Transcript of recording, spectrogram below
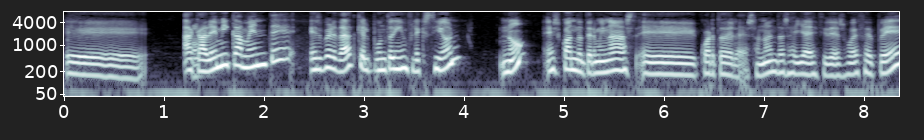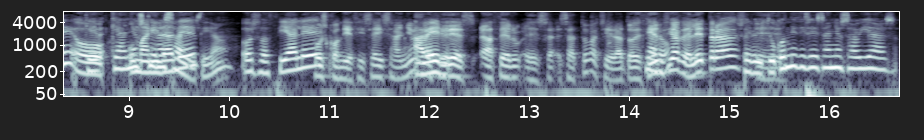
eh, Académicamente es verdad que el punto de inflexión, ¿no? Es cuando terminas eh, cuarto de la ESO, ¿no? Entonces ahí ya decides o FP o ¿Qué- qué años tienes ahí, humanidades o sociales. Pues con 16 años A ver. decides hacer esa- exacto bachillerato de Claro. ciencias, de letras. Pero ¿y tú eh, con 16 años sabías...?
